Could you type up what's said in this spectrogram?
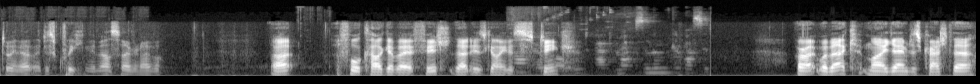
doing that than just clicking the mouse over and over. Alright, a full cargo bay of fish. That is going to stink. Alright, we're back. My game just crashed there.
